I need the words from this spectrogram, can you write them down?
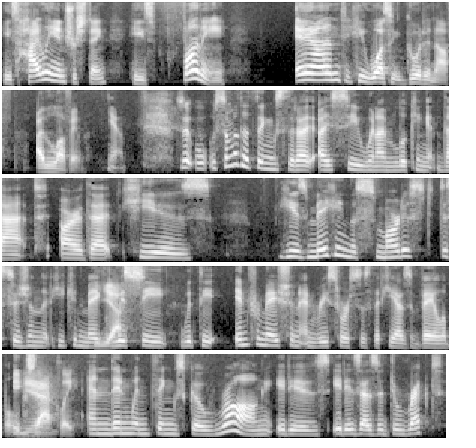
He's highly interesting. He's funny, and he wasn't good enough. I love him. Yeah. So some of the things that I, I see when I'm looking at that are that he is he is making the smartest decision that he can make Yes. with the with the information and resources that he has available. Exactly. And then when things go wrong, it is it is as a direct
